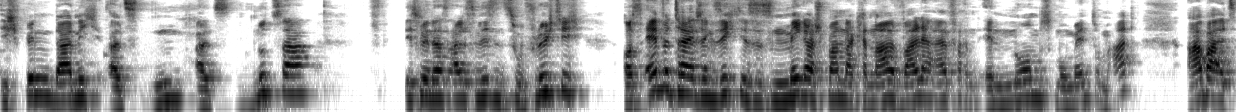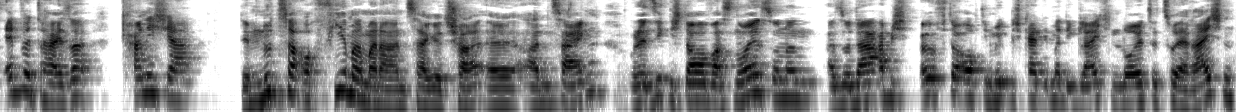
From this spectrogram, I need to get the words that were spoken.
Ich bin da nicht als, als Nutzer, ist mir das alles ein bisschen zu flüchtig. Aus Advertising-Sicht ist es ein mega spannender Kanal, weil er einfach ein enormes Momentum hat. Aber als Advertiser kann ich ja dem Nutzer auch viermal meine Anzeige äh, anzeigen und er sieht nicht dauernd was Neues, sondern also da habe ich öfter auch die Möglichkeit, immer die gleichen Leute zu erreichen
